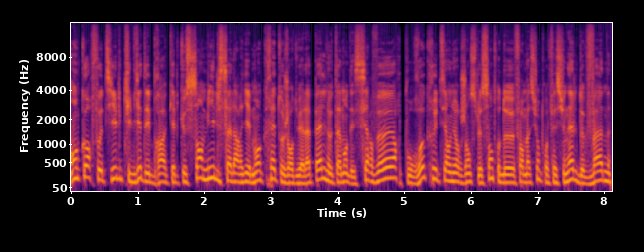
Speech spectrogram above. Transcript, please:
Encore faut-il qu'il y ait des bras. Quelques 100 000 salariés manqueraient aujourd'hui à l'appel, notamment des serveurs, pour recruter en urgence le centre de formation professionnelle de Vannes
